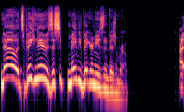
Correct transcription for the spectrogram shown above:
No, it's big news. This is maybe bigger news than Vision Pro. I,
